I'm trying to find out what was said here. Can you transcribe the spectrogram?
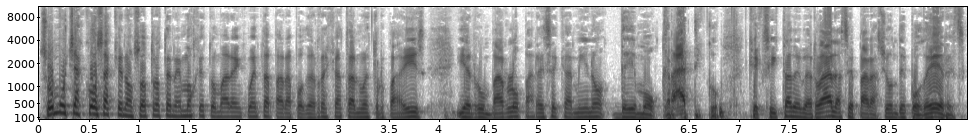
son muchas cosas que nosotros tenemos que tomar en cuenta para poder rescatar nuestro país y enrumbarlo para ese camino democrático, que exista de verdad la separación de poderes,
